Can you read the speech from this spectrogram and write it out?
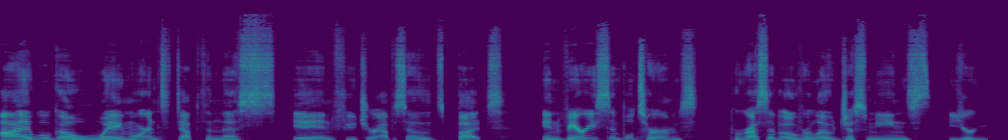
I will go way more into depth in this in future episodes, but in very simple terms, progressive overload just means you're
